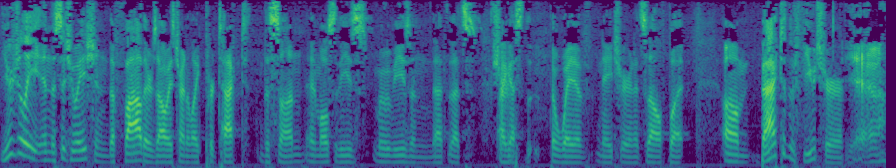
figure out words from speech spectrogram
usually in the situation, the father's always trying to like protect the son in most of these movies, and that, that's, I guess, the, the way of nature in itself. But um, Back to the Future. Yeah,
